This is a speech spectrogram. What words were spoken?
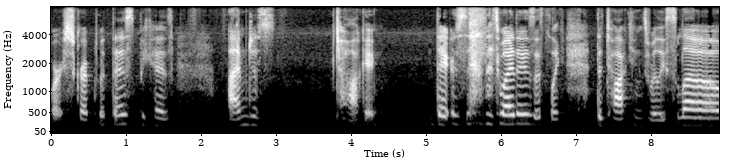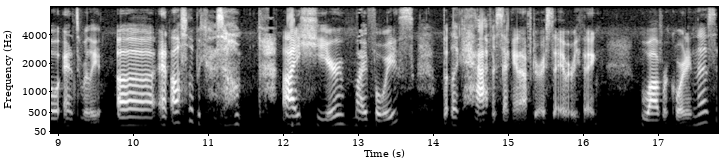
or a script with this because I'm just talking. There's that's why there's this like the talking's really slow and it's really uh and also because um I hear my voice but like half a second after I say everything while recording this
